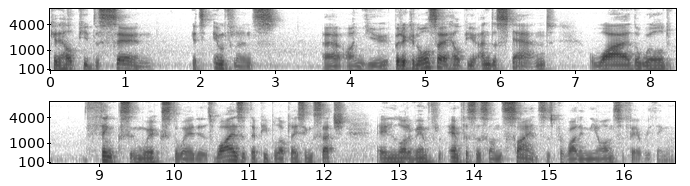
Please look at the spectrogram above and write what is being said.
can help you discern its influence uh, on you, but it can also help you understand why the world thinks and works the way it is. Why is it that people are placing such a lot of emphasis on science as providing the answer for everything.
